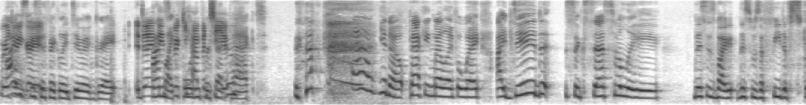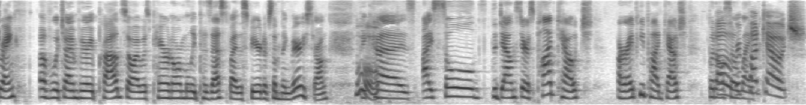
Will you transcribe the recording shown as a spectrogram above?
We're doing I'm great. specifically doing great. Did anything I'm like spooky happen to you? packed. Ah, you know, packing my life away. I did successfully this is my this was a feat of strength of which I'm very proud. So I was paranormally possessed by the spirit of something very strong because I sold the downstairs pod couch, R.I.P. pod couch, but oh, also like pod couch.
